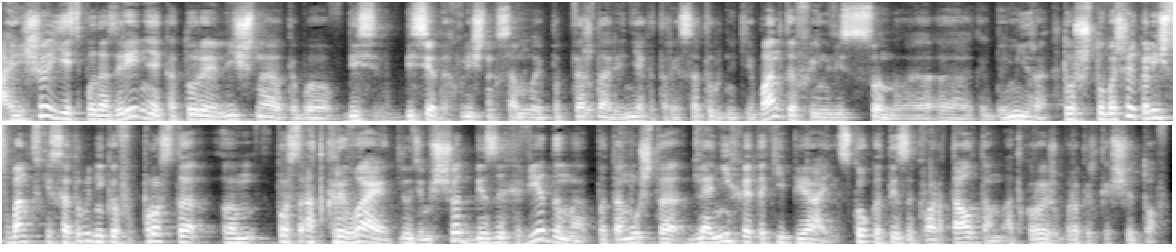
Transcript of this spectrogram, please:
А еще есть подозрения, которые лично как бы, в беседах в личных со мной подтверждали некоторые сотрудники банков и инвестиционного э, как бы, мира, то, что большое количество банковских сотрудников просто, эм, просто открывает людям счет без их ведома, потому что для них это KPI. Сколько ты за квартал там откроешь брокерских счетов.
